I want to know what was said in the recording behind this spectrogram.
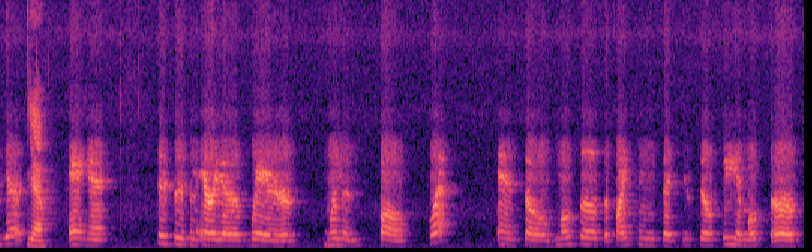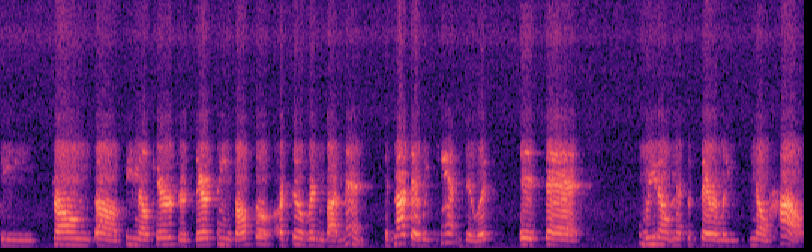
you get. Yeah. And this is an area where women fall flat. And so most of the fight scenes that you still see and most of the strong uh, female characters, their scenes also are still written by men. It's not that we can't do it, it's that we don't necessarily know how.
